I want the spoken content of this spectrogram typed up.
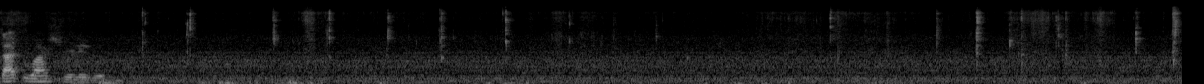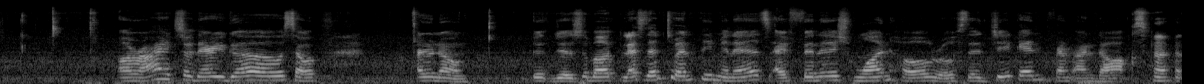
that was really good Alright, so there you go. So, I don't know. It just about less than 20 minutes, I finished one whole roasted chicken from Andoks.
